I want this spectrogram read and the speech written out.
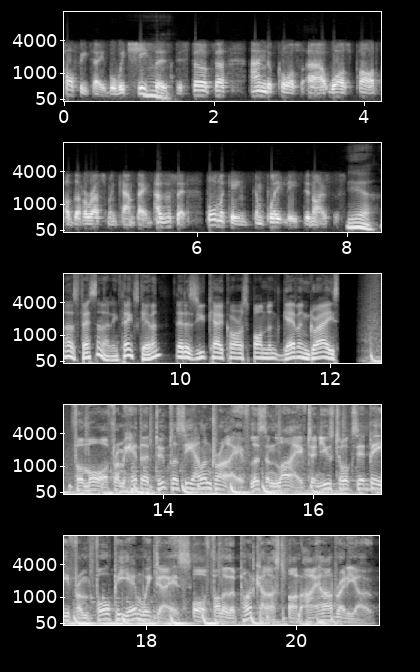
coffee table, which she mm. says disturbed her and, of course, uh, was part of the harassment campaign. As I said, former king completely denies this. Yeah, that was fascinating. Thanks, Gavin. That is UK correspondent Gavin Grey. For more from Heather du Plessis-Allen Drive, listen live to Newstalk ZB from 4 p.m. weekdays or follow the podcast on iHeartRadio.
